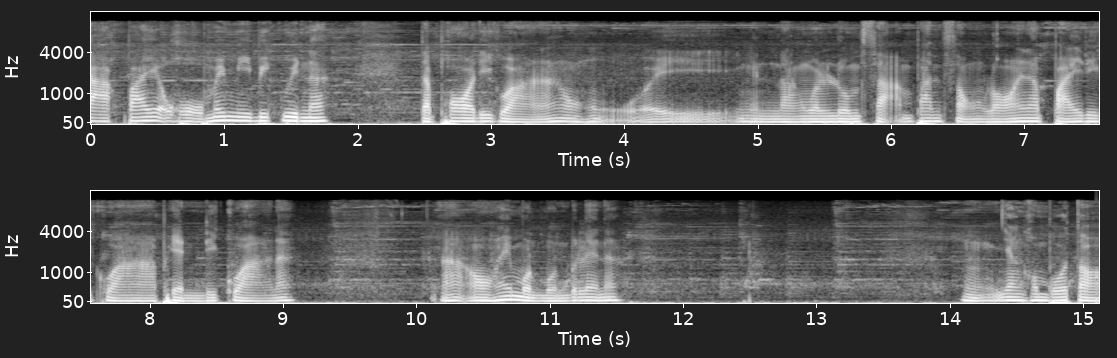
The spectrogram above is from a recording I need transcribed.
จากไป โอ้โห ไม่มีบิ๊กวินนะ แต่พอดีกว่านะโอ้โหเงินรางวัลรวม 3,200 นะ ไปดีกว่า เพ่นดีกว่านะ อะเอาให้หมดหมุนไปเลยนะยังคอมโบต่อ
